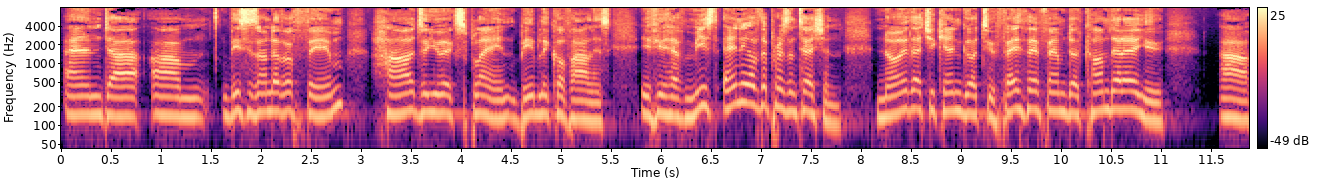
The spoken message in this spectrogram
And uh, um, this is under the theme: How do you explain biblical violence? If you have missed any of the presentation, know that you can go to faithfm.com.au. Uh,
